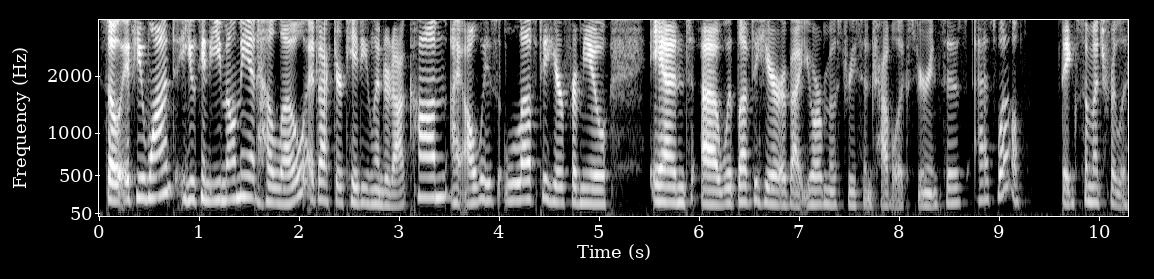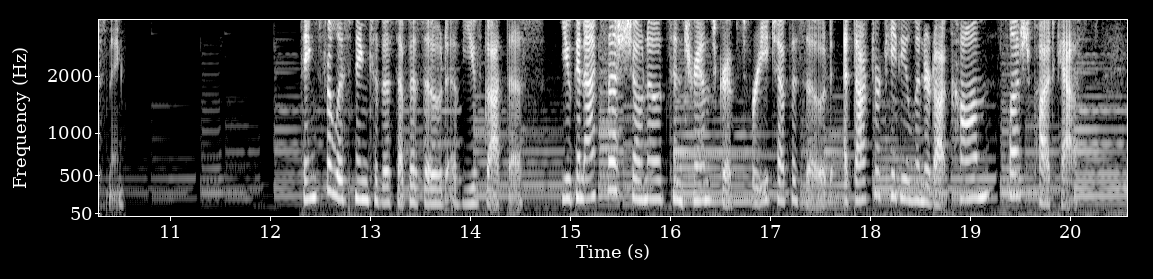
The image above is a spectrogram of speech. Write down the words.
So if you want, you can email me at hello at drkatielinder.com. I always love to hear from you and uh, would love to hear about your most recent travel experiences as well. Thanks so much for listening. Thanks for listening to this episode of You've Got This. You can access show notes and transcripts for each episode at drkatielinder.com slash podcasts.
